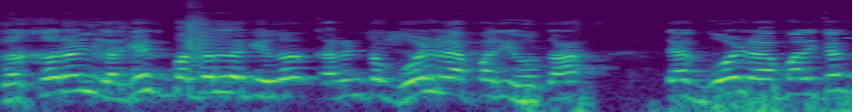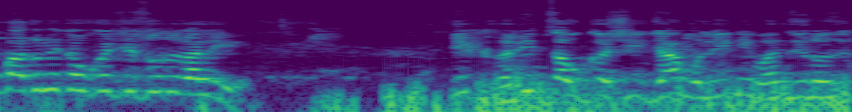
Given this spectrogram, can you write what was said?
प्रकरण लगेच बदललं गेलं कारण तो गोल्ड व्यापारी होता. त्या गोल्ड व्यापारीच्याच बाजूने चौकशी सुरू झाली. ही खरी चौकशी ज्या मुलींनी वन झिरो झिरो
